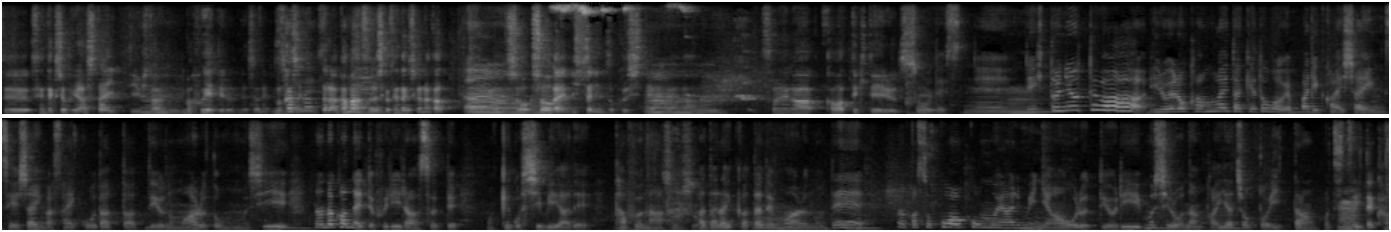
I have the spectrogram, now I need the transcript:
そういう選択肢を増やしたいっていう人はうん。今増えてるんですよね、昔だったら我慢するしか選択肢がなかったわけうん。生涯一社に属してみたいな、うん。それが変わってきているっていう。そうですね、うん。で人によってはいろいろ考えたけどやっぱり会社員正社員が最高だったっていうのもあると思うし、うん。なんだかんだ言ってフリーランスって、まあ、結構シビアでタフな働き方でもあるので、うん。なんかそこはこうもやりみに煽るっていうよりむしろなんか、うん。いやちょっと一旦落ち着いて考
